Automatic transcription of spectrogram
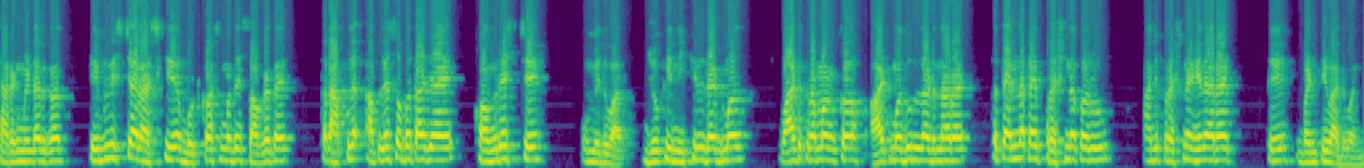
तारक मेंढरकर एबलिसच्या राजकीयमध्ये स्वागत आहे. तर आपल्या आपल्यासोबत आज आहे काँग्रेसचे उमेदवार जो की निखिल दडमल वार्ड क्रमांक आठ मधून लढणार आहे. तर त्यांना काही प्रश्न करू आणि प्रश्न घेणार आहेत ते Bunty Wadhwani.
